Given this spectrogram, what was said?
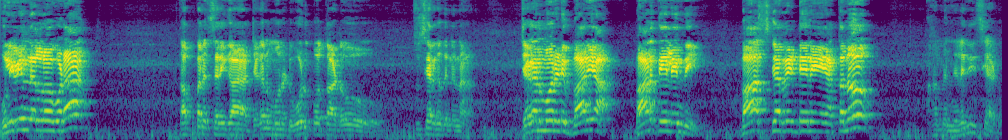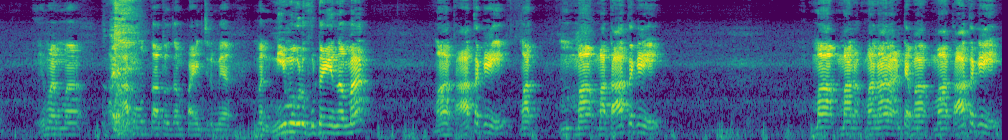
పులివెందల్లో కూడా తప్పనిసరిగా జగన్మోహన్ రెడ్డి ఓడిపోతాడు. చూశారు కదా నిన్న. జగన్మోహన్ రెడ్డి భార్య భారతీయులైంది భాస్కర్ రెడ్డి అనే అతను ఆమె నిలదీశాడు. ఏమమ్మా మా తాత ముత్తాతలు సంపాదించిన మీ మరి నీ మొగుడు ఫుట్ అయిందమ్మా మా తాతకి మా మా మా తాతకి మా మా మా నాన్న అంటే మా మా తాతకి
